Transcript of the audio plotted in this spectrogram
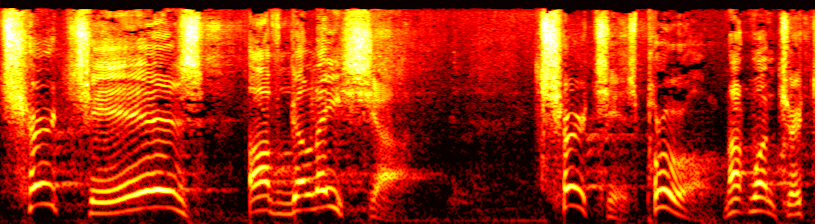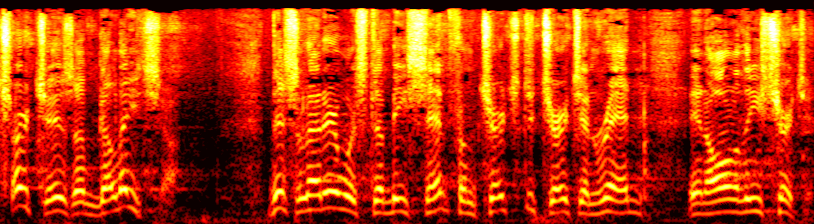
churches of Galatia. Churches, plural, not one church, churches of Galatia. This letter was to be sent from church to church and read in all of these churches.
